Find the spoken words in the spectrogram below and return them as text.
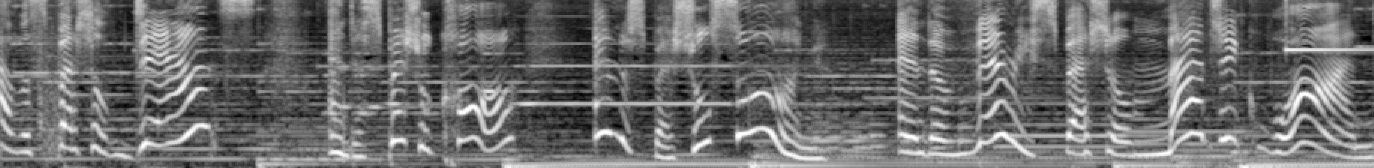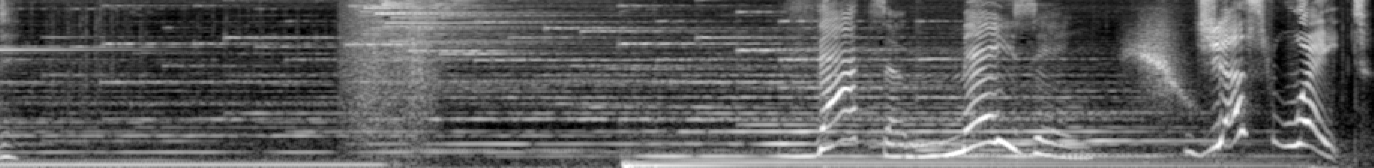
have a special dance, and a special call, and a special song, and a very special magic wand. That's amazing! Just wait.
